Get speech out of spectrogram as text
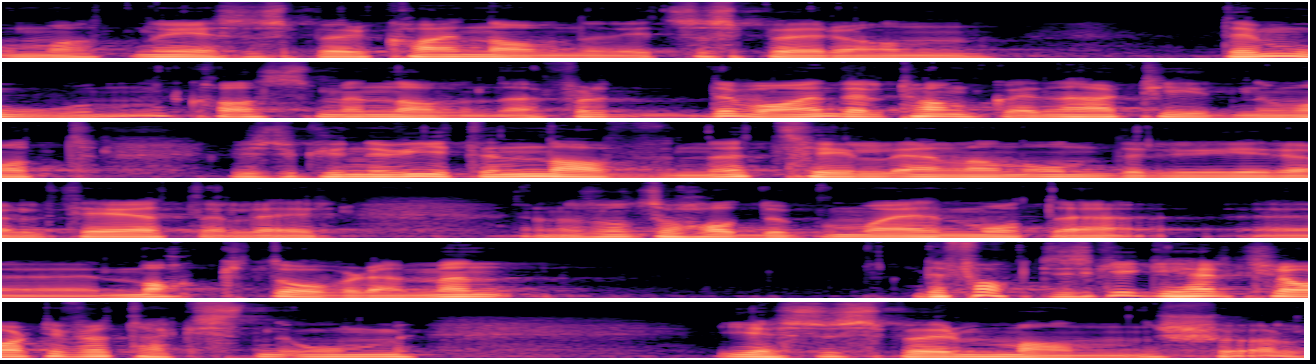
om at når Jesus spør hva er navnet ditt, så spør han demonen hva som er navnet. For det var en del tanker i denne tiden om at hvis du kunne vite navnet til en eller annen åndelig realitet, eller, eller noe sånt, så hadde du på en måte eh, makt over det. Men det er faktisk ikke helt klart ifra teksten om Jesus spør mannen sjøl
